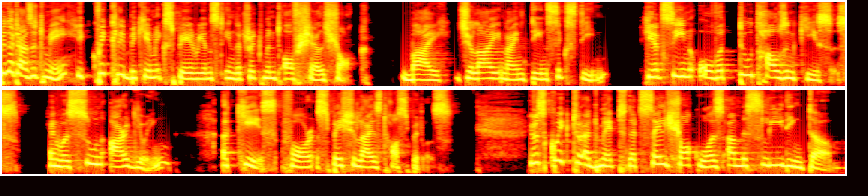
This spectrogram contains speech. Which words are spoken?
Be that as it may, he quickly became experienced in the treatment of shell shock. By July 1916, he had seen over 2,000 cases and was soon arguing a case for specialized hospitals. He was quick to admit that shell shock was a misleading term,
